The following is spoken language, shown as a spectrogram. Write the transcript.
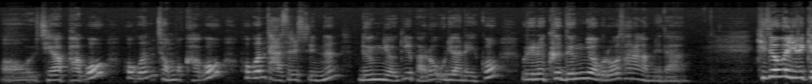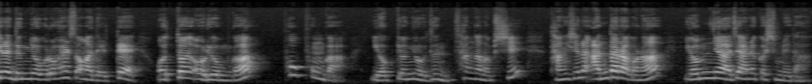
어, 제압하고 혹은 정복하고 혹은 다스릴 수 있는 능력이 바로 우리 안에 있고 우리는 그 능력으로 살아갑니다. 기적을 일으키는 능력으로 활성화될 때 어떤 어려움과 폭풍과 역경이 오든 상관없이 당신은 안달하거나 염려하지 않을 것입니다.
